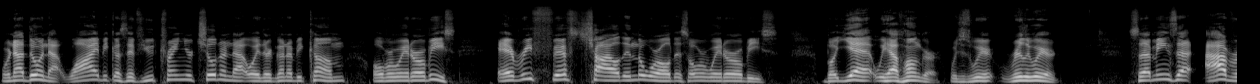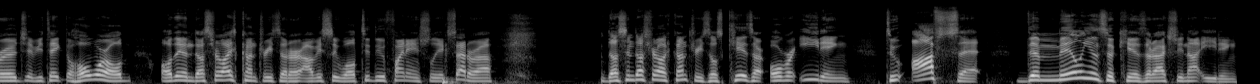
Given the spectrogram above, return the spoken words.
we're not doing that. Why? Because if you train your children that way, they're going to become overweight or obese. Every fifth child in the world is overweight or obese, but yet we have hunger, which is weird, really weird. So that means that average, if you take the whole world, all the industrialized countries that are obviously well to do financially, etc., those industrialized countries, those kids are overeating to offset the millions of kids that are actually not eating.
